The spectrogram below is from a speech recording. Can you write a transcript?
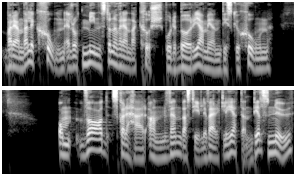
varenda lektion, eller åtminstone varenda kurs, borde börja med en diskussion om vad ska det här användas till i verkligheten? Dels nu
